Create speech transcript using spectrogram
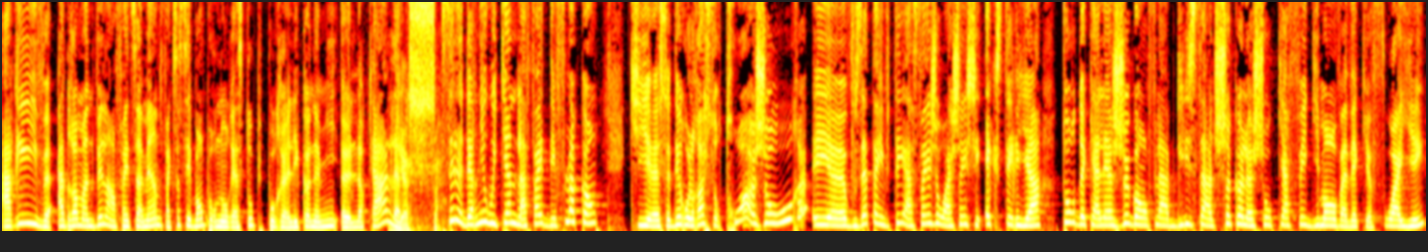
arrivent à Drummondville en fin de semaine. Fait que ça, c'est bon pour nos restos puis pour euh, l'économie euh, locale. Yes. C'est le dernier week-end de la fête des flocons qui se déroulera sur trois jours et vous êtes invités à Saint-Joachim chez Exteria, tour de calèche, jeux gonflables, glissade, chocolat chaud, café guimauve avec foyer.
